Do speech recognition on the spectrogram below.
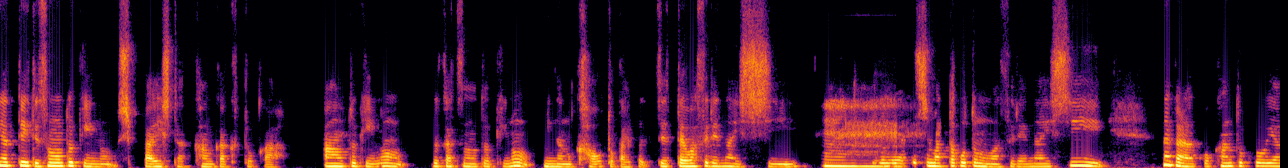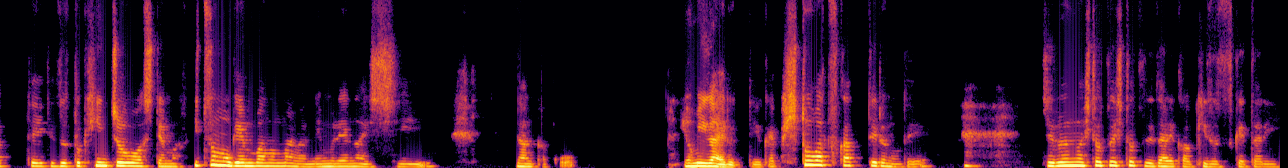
やっていてその時の失敗した感覚とかあの時の部活の時のみんなの顔とかやっぱ絶対忘れないしうん。自分がやってしまったことも忘れないしだからこう監督をやっていてずっと緊張はしてます。いつも現場の前は眠れないしなんかこう蘇るっていうかやっぱ人は使ってるので自分の一つ一つで誰かを傷つけたり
